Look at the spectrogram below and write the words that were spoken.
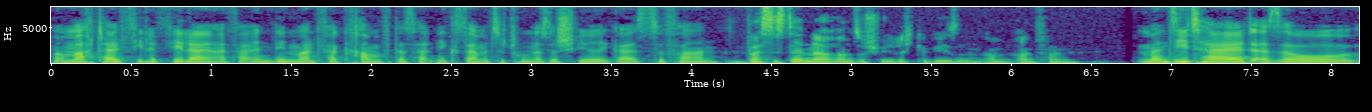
Man macht halt viele Fehler einfach, indem man verkrampft. Das hat nichts damit zu tun, dass es schwieriger ist zu fahren. Was ist denn daran so schwierig gewesen am Anfang? Man sieht halt, also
